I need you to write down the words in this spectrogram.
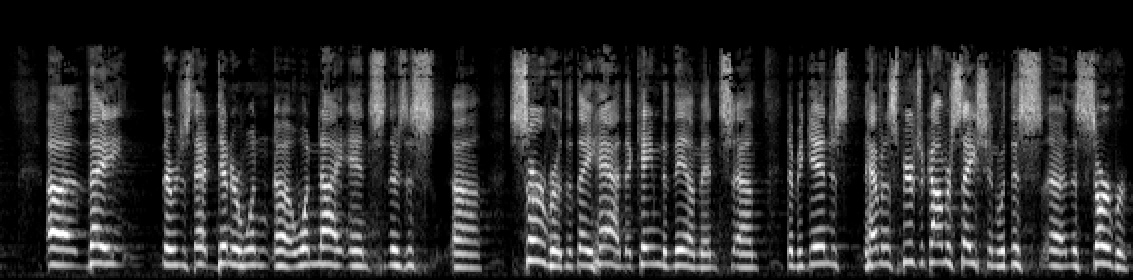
they they were just at dinner one one night, and there's this server that they had that came to them and um, they began just having a spiritual conversation with this uh, this server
